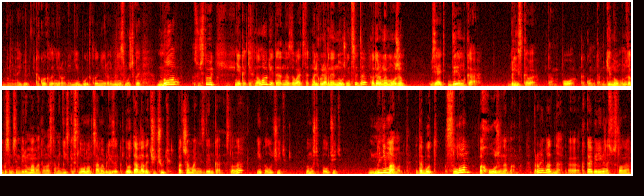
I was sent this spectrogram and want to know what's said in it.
Вы не найдете. Какое клонирование? Не будет клонирования, вы не сможете клонировать. Но существует некая технология, это называется так молекулярные ножницы, да, которые мы можем взять ДНК близкого там, по какому-то там геному, ну, допустим, если мы берем мамонта, у нас там индийский слон, он самый близок, и вот там надо чуть-чуть подшаманить с ДНК слона и получить, вы можете получить, ну, не мамонта, это будет слон, похожий на мамонта. Проблема одна. Э, какая беременность у слона?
